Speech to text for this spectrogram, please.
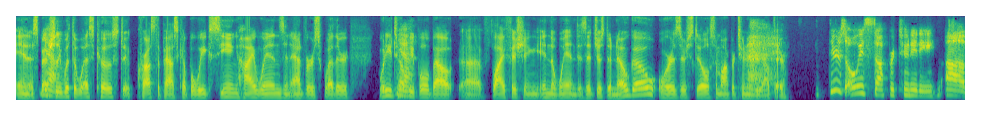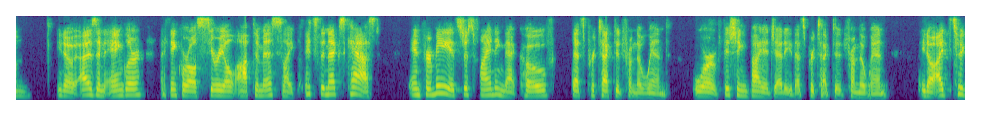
and especially yeah. with the west coast across the past couple weeks seeing high winds and adverse weather what do you tell yeah. people about uh, fly fishing in the wind is it just a no-go or is there still some opportunity out there there's always opportunity um, you know, as an angler, I think we're all serial optimists. Like it's the next cast. And for me, it's just finding that cove that's protected from the wind or fishing by a jetty that's protected from the wind. You know, I took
